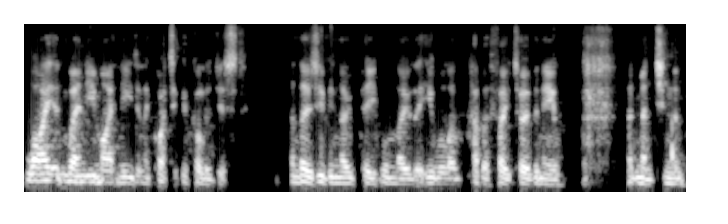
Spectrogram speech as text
why and when you might need an aquatic ecologist. And those of you know Pete will know that he will um, have a photo of an eel and mention them.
